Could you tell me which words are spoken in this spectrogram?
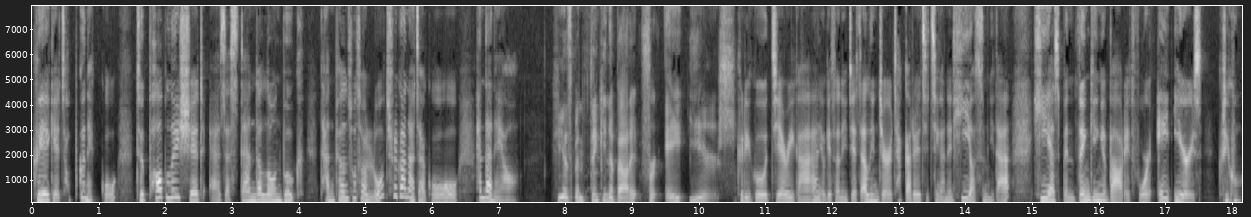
그에게 접근했고 to publish it as a standalone book 단편 소설로 출간하자고 한다네요. He has been thinking about it for eight years. 그리고 제리가 여기서는 이제 셀린저 작가를 지칭하는 he였습니다. He has been thinking about it for eight years. 그리고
